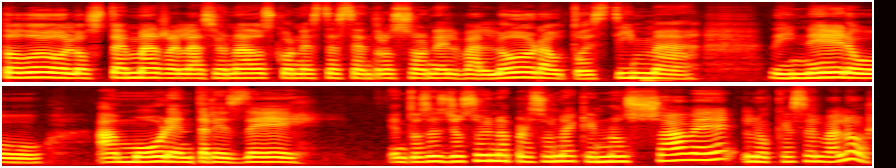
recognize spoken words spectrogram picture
todos los temas relacionados con este centro son el valor, autoestima, dinero, amor en 3D. Entonces yo soy una persona que no sabe lo que es el valor.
